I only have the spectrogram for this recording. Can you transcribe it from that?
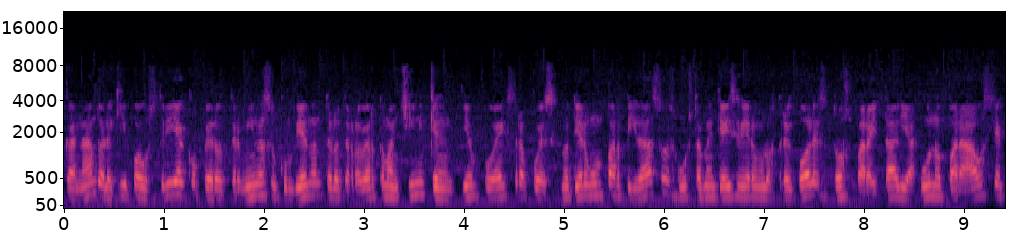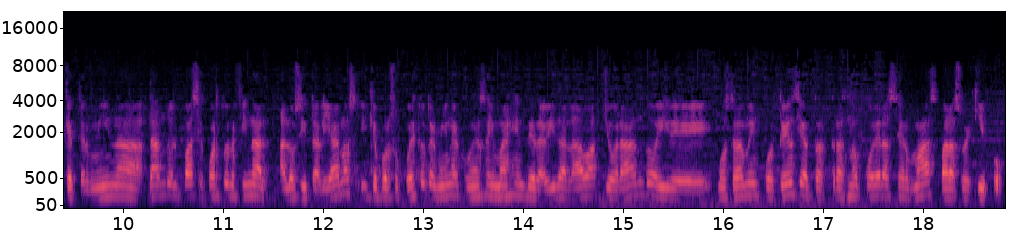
ganando el equipo austríaco, pero termina sucumbiendo ante los de Roberto Mancini, que en tiempo extra pues no dieron un partidazo, justamente ahí se dieron los tres goles, dos para Italia, uno para Austria, que termina dando el pase a cuartos de final a los italianos y que por supuesto termina con esa imagen de David Alaba llorando y de mostrando impotencia tras, tras no poder hacer más para su equipo.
